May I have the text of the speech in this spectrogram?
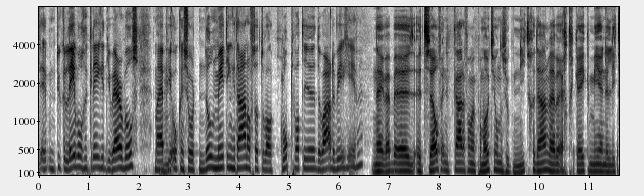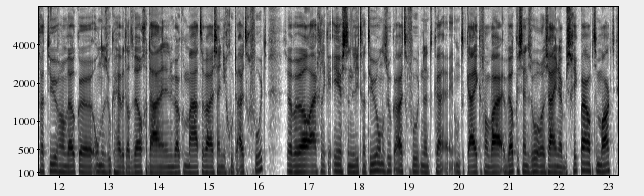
hebt natuurlijk een label gekregen, die wearables. Maar heb Mhm. je ook een soort nulmeting gedaan of dat wel klopt wat de, de waarden weergeven? Nee, we hebben eh, het zelf in het kader van mijn promotieonderzoek niet gedaan. We hebben echt gekeken meer in de literatuur van welke onderzoeken hebben dat wel gedaan en in welke mate waar zijn die goed uitgevoerd. We hebben wel eigenlijk eerst een literatuuronderzoek uitgevoerd om te kijken van waar, welke sensoren zijn er beschikbaar op de markt.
